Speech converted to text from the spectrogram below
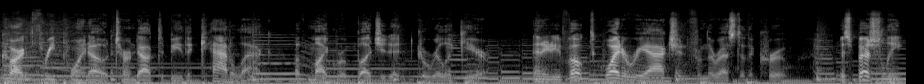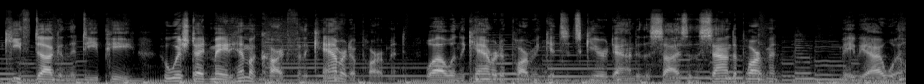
3.0 turned out to be the Cadillac of micro budgeted guerrilla gear, and it evoked quite a reaction from the rest of the crew, especially Keith Duggan, the DP, who wished I'd made him a cart for the camera department. Well, when the camera department gets its gear down to the size of the sound department, maybe I will.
